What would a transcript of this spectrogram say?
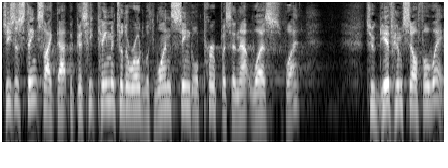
Jesus thinks like that because he came into the world with one single purpose, and that was what? To give himself away.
